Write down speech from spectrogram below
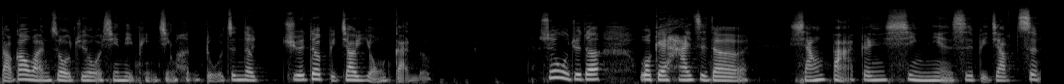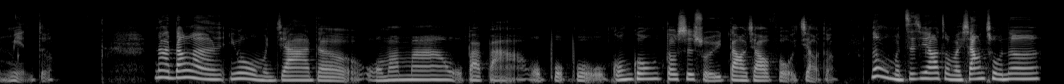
祷告完之后，觉得我心里平静很多，真的觉得比较勇敢了。所以我觉得我给孩子的想法跟信念是比较正面的。那当然，因为我们家的我妈妈、我爸爸、我婆婆、我公公都是属于道教佛教的，那我们之间要怎么相处呢？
